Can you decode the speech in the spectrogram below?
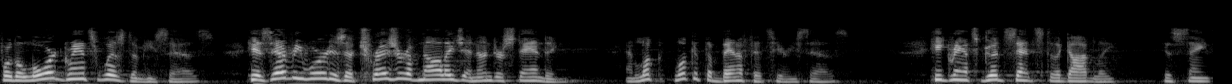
For the Lord grants wisdom, he says. His every word is a treasure of knowledge and understanding. And look, look at the benefits here, he says. He grants good sense to the godly, his saints.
